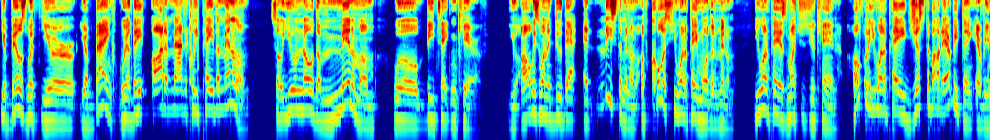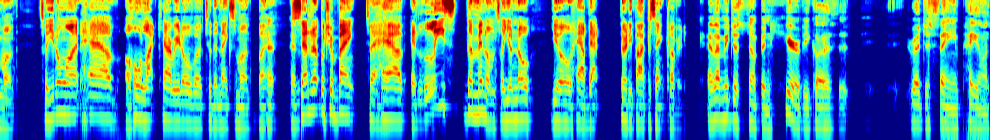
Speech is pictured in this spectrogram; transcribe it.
your bills with your, your bank where they automatically pay the minimum. So you'll know the minimum will be taken care of. You always want to do that at least the minimum. Of course, you want to pay more than the minimum. You want to pay as much as you can. Hopefully, you want to pay just about everything every month. So you don't want to have a whole lot carried over to the next month, but And- and- set it up with your bank to have at least the minimum so you'll know you'll have that 35% covered. And let me just jump in here because Reg is saying pay on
